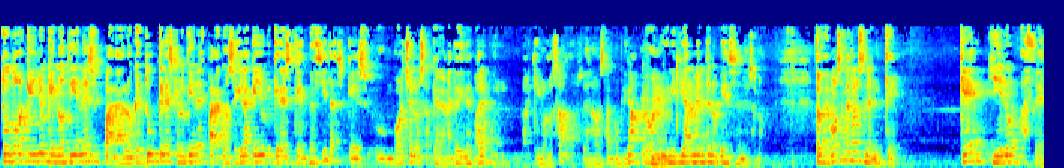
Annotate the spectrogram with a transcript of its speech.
todo aquello que no tienes para lo que tú crees que no tienes para conseguir aquello que crees que necesitas, que es un Porsche los que realmente dices, vale, pues lo alquilo los sábados, o sea, no es tan complicado. Pero bueno, Mm. inicialmente no piensas en eso, ¿no? Entonces, vamos a meternos en el qué. ¿Qué quiero hacer?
